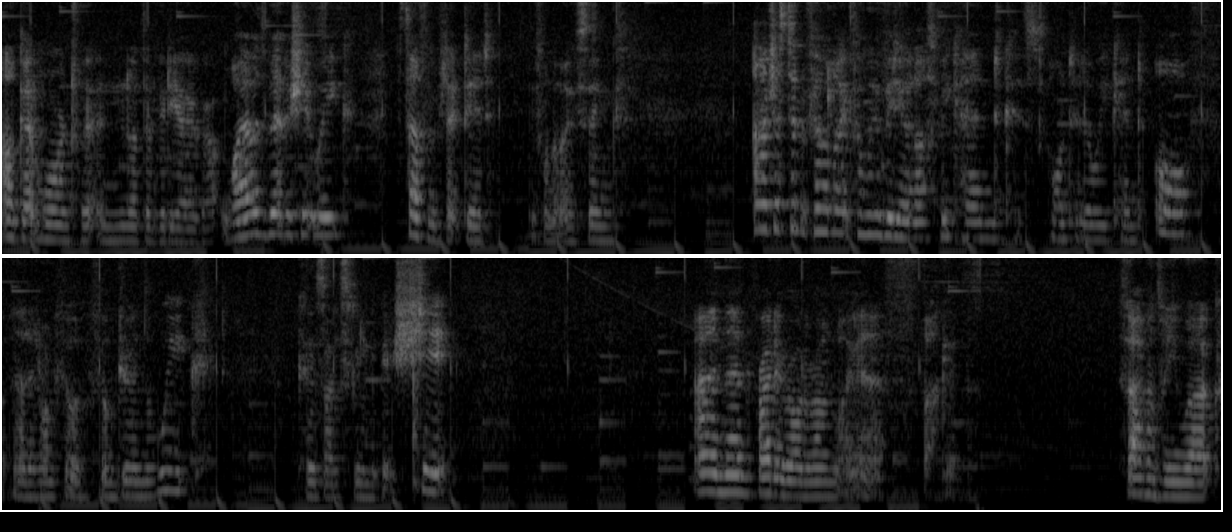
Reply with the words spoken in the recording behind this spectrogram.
I'll get more into it in another video about why I was a bit of a shit week. Self-inflicted, it's one of those things. I just didn't feel like filming a video last weekend because I wanted a weekend off and I didn't want to film, film during the week because I was feeling a bit shit. And then Friday rolled around like, yeah, fuck it. So that happens when you work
